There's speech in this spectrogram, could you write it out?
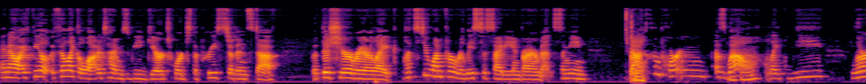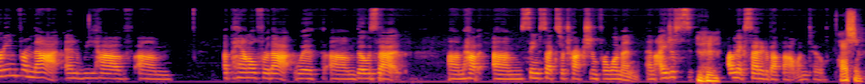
I know. I feel I feel like a lot of times we gear towards the priesthood and stuff, but this year we are like, let's do one for relief society environments. I mean, that's cool. important as well. Mm-hmm. Like we learning from that, and we have um, a panel for that with um, those that um, have um, same-sex attraction for women, and I just mm-hmm. I'm excited about that one too. Awesome.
